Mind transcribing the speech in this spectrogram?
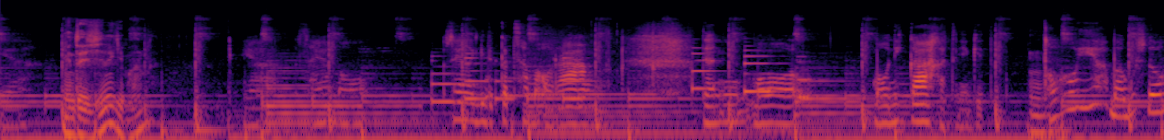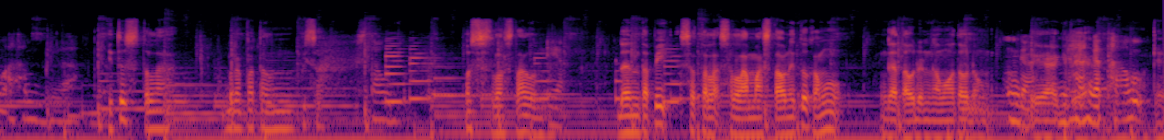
Iya. Minta izinnya gimana deket sama orang dan mau mau nikah katanya gitu. Hmm. oh iya bagus dong alhamdulillah. Itu setelah berapa tahun pisah? Setahun. Oh setelah setahun? Iya. Dan tapi setelah selama setahun itu kamu nggak tahu dan nggak mau tahu dong? Enggak Iya, gitu ya. enggak tahu. Oke.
